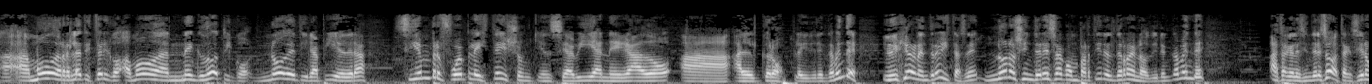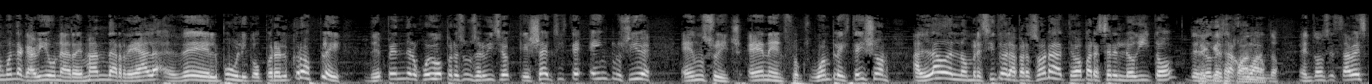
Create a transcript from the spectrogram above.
a, modo de relato histórico, a modo de anecdótico, no de tirapiedra, siempre fue PlayStation quien se había negado a- al crossplay directamente. Y lo dijeron en entrevistas, ¿eh? no nos interesa compartir el terreno directamente. Hasta que les interesó, hasta que se dieron cuenta que había una demanda real del público. Pero el crossplay depende del juego, pero es un servicio que ya existe e inclusive en Switch, en Xbox o en PlayStation, al lado del nombrecito de la persona te va a aparecer el loguito desde ¿De donde estás estás jugando. jugando? Entonces, ¿sabes?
